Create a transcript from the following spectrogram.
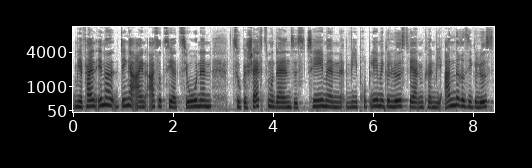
mir fallen immer Dinge ein, Assoziationen zu Geschäftsmodellen, Systemen, wie Probleme gelöst werden können, wie andere sie gelöst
